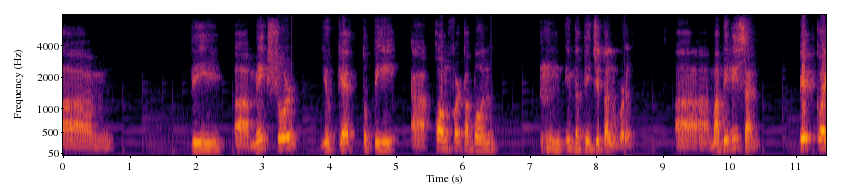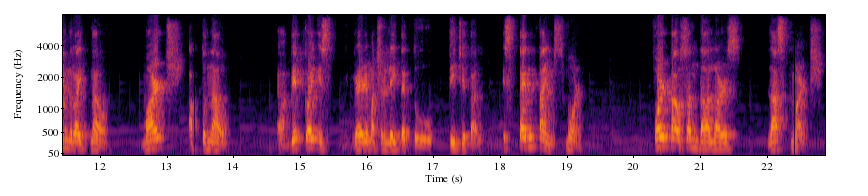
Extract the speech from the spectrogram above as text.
um, be uh, make sure you get to be uh, comfortable in the digital world. Uh, mabilisan. Bitcoin right now, March up to now, uh, Bitcoin is very much related to digital. It's 10 times more. $4,000 last March,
